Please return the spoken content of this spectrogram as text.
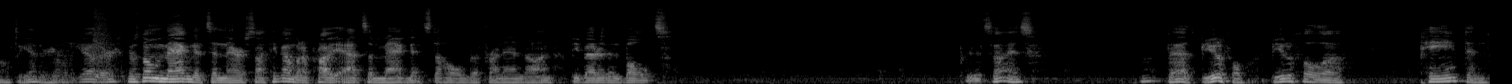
all together here. All together. There's no magnets in there, so I think I'm going to probably add some magnets to hold the front end on. Be better than bolts. Pretty good size. Not bad. It's beautiful. Beautiful uh, paint and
